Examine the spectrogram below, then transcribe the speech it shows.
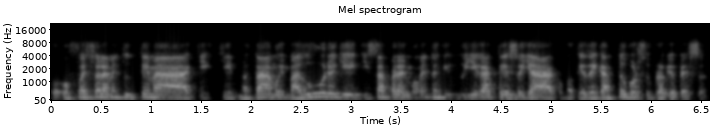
o fue solamente un tema que, que, no estaba muy maduro y que quizás para el momento en que tú llegaste eso ya como que decantó por su propio peso?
